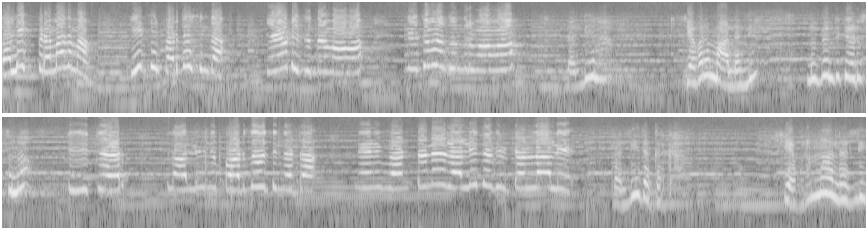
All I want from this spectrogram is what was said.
లలిత్ ప్రమాదమా? కీర్తి పడదేసిందా? ఏమిటి సుందరమామ? నిజమా సుందరమామ? లల్లీనా? ఎవరమ్మా లల్లి? నువ్వెందుకు ఏడుస్తున్నావు టీచర్ లల్లిని పడదోసిందట. నేను వెంటనే లల్లి దగ్గరికి వెళ్ళాలి. లల్లి దగ్గరగా ఎవరమ్మా లల్లి?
